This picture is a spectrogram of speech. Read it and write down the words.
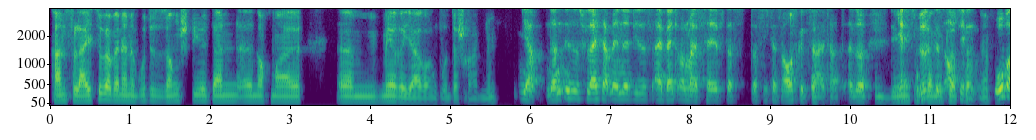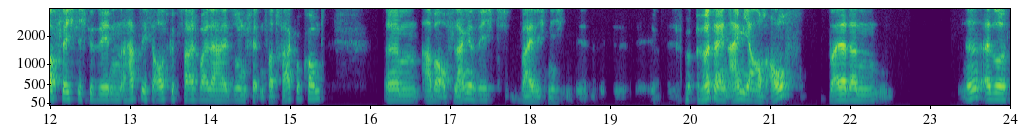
kann vielleicht sogar, wenn er eine gute Saison spielt, dann äh, nochmal ähm, mehrere Jahre irgendwo unterschreiben. Ne? Ja, dann ist es vielleicht am Ende dieses I bet on myself, dass, dass sich das ausgezahlt hat. Also jetzt wirkt es auf den hat, ne? oberflächlich gesehen, hat sich ausgezahlt, weil er halt so einen fetten Vertrag bekommt. Ähm, aber auf lange Sicht, weiß ich nicht, hört er in einem Jahr auch auf, weil er dann, ne, also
